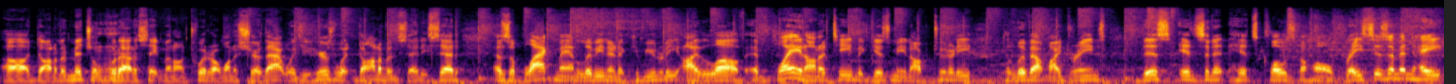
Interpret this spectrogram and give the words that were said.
uh, Donovan Mitchell Mm-hmm. put out a statement on Twitter. I want to share that with you. Here's what Donovan said. He said, "As a black man living in a community I love and playing on a team that gives me an opportunity to live out my dreams, this incident hits close to home. Racism and hate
